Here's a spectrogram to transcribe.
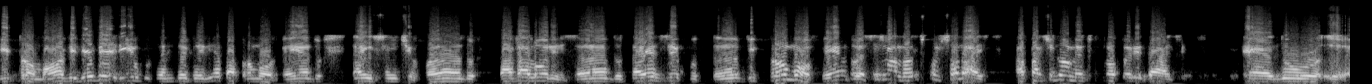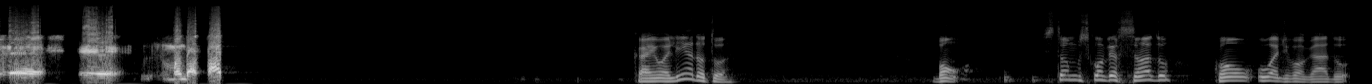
e promove, deveria, o governo deveria estar promovendo, estar incentivando, estar valorizando, estar executando e promovendo esses valores constitucionais. A partir do momento que a autoridade é, do é, é, mandatário. Caiu a linha, doutor? Bom, estamos conversando com o advogado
